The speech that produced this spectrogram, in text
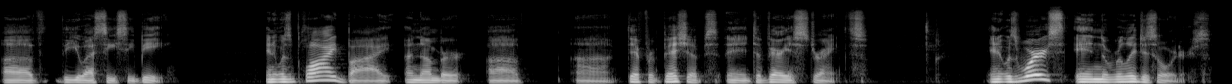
of the USCCB. And it was applied by a number of uh, different bishops to various strengths. And it was worse in the religious orders.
